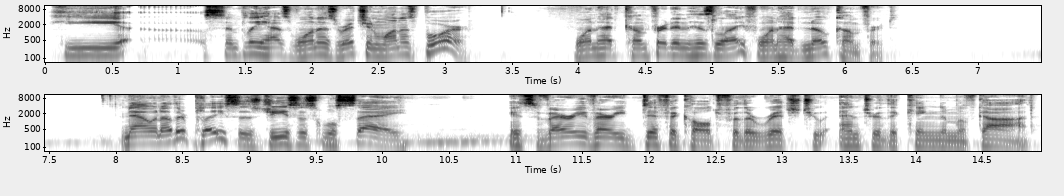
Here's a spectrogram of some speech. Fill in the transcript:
he uh, simply has one as rich and one as poor. One had comfort in his life, one had no comfort. Now, in other places, Jesus will say, it's very, very difficult for the rich to enter the kingdom of God.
